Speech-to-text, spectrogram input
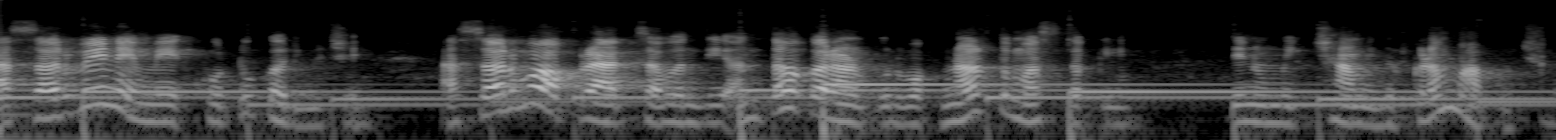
આ સર્વેને મેં ખોટું કર્યું છે. આ સર્વ અપરાધ સંબંધી અંતઃકરણપૂર્વક નર્ત મસ્તકે તેનું મિચ્છામી દુક્કડમ આપું છું.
